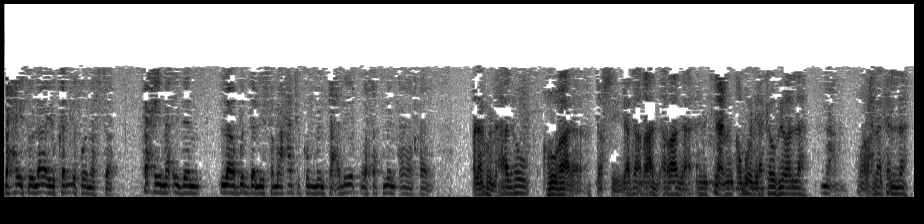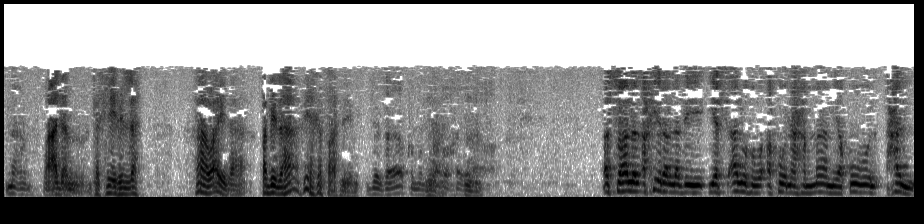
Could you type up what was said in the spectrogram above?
بحيث لا يكلف نفسه فحينئذ لا بد لسماحتكم من تعليق وحكم آخر. على كل حال هو هو هذا التفصيل. إذا أراد أراد الامتناع من قبولها توفيرا له نعم. ورحمة له نعم. وعدم تكليف له فهو إذا قبلها فيها كفارة اليمين. جزاكم الله نعم. خيرا. نعم. السؤال الأخير الذي يسأله أخونا همام يقول هل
